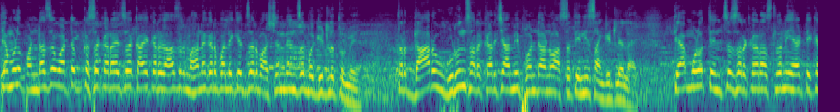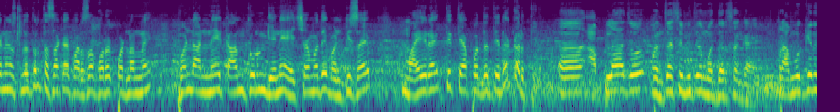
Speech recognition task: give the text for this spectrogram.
त्यामुळं फंडाचं वाटप कसं करायचं काय करायचं? आज महानगरपालिकेत जर भाषण त्यांचं बघितलं तुम्ही तर दार उघडून सरकारचे आम्ही फंड आणू असं त्यांनी सांगितलेलं आहे. त्यामुळं त्यांचं सरकार असलं आणि या ठिकाणी नसलं तर तसा काय फारसा फरक पडणार नाही. फंड आणणे काम करून घेणे ह्याच्यामध्ये बंटी साहेब माहीर आहेत ते त्या पद्धतीनं करतील. आपला जो पंचायत समितीचा मतदारसंघ आहे प्रामुख्याने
